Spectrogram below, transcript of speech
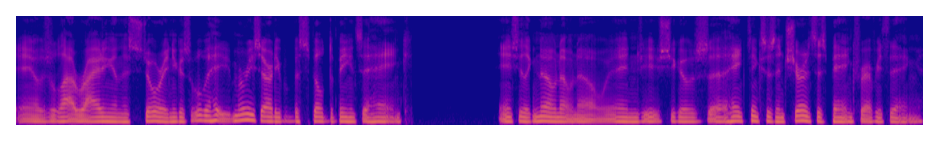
And there's a lot of writing in this story. And he goes, well, hey, Marie's already spilled the beans to Hank. And she's like, no, no, no. And she, she goes, uh, Hank thinks his insurance is paying for everything.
